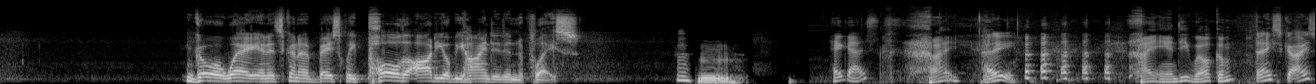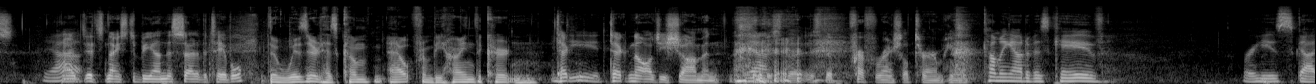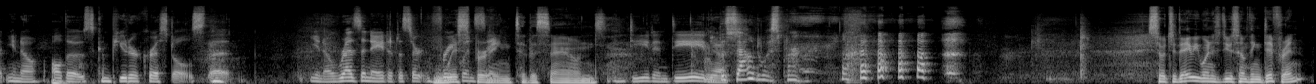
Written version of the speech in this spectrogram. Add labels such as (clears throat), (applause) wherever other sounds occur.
go away, and it's going to basically pull the audio behind it into place. Hmm. Hey, guys. Hi. Hey, (laughs) Hi, Andy. Welcome. thanks, guys. Yeah. Uh, it's nice to be on this side of the table. The wizard has come out from behind the curtain. Tech- Indeed. technology shaman (laughs) I Yeah. think is, the, is the preferential term here. Coming out of his cave where he's got, you know, all those computer crystals that, you know, resonate at a certain frequency. Whispering to the sounds. Indeed, indeed. The sound whisperer. (laughs) So today we wanted to do something different.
